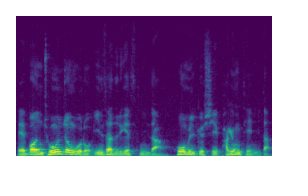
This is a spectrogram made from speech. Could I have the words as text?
매번 좋은 정보로 인사드리겠습니다. 보험 1교시 박용태입니다.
